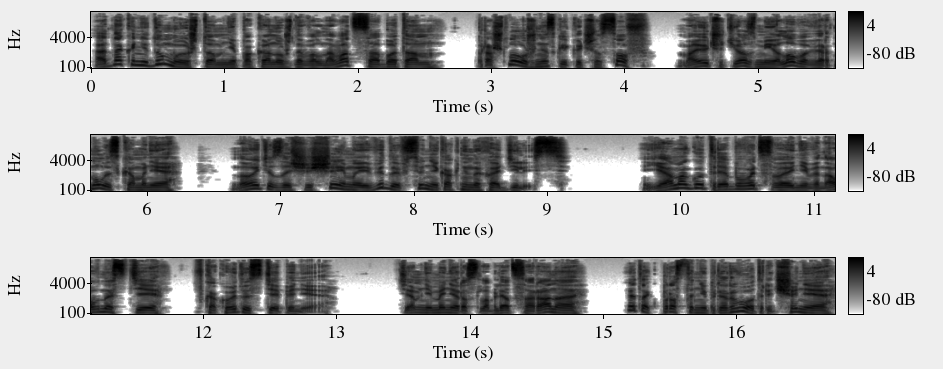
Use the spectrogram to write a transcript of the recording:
Однако не думаю, что мне пока нужно волноваться об этом. Прошло уже несколько часов, моё чутьё змеелова вернулось ко мне, но эти защищаемые виды все никак не находились я могу требовать своей невиновности в какой-то степени. Тем не менее расслабляться рано, я так просто не прерву отречение,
